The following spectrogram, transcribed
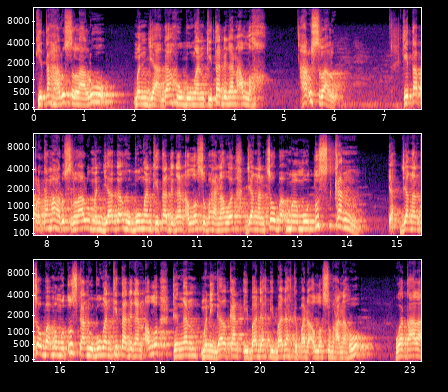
kita harus selalu menjaga hubungan kita dengan Allah. Harus selalu. Kita pertama harus selalu menjaga hubungan kita dengan Allah subhanahu wa jangan coba memutuskan ya jangan coba memutuskan hubungan kita dengan Allah dengan meninggalkan ibadah-ibadah kepada Allah subhanahu wa ta'ala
